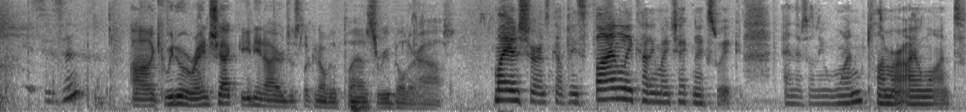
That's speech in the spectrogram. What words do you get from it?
Susan? Uh, can we do a rain check? Edie and I are just looking over the plans to rebuild our house. My insurance company's finally cutting my check next week, and there's only one plumber I want.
